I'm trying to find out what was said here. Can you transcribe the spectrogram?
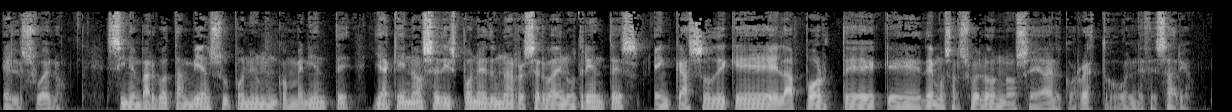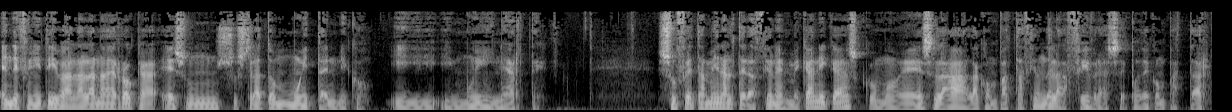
el suelo. Sin embargo, también supone un inconveniente, ya que no se dispone de una reserva de nutrientes en caso de que el aporte que demos al suelo no sea el correcto o el necesario. En definitiva, la lana de roca es un sustrato muy técnico y, muy inerte. Sufre también alteraciones mecánicas como es la, la compactación de las fibras, se puede compactar.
